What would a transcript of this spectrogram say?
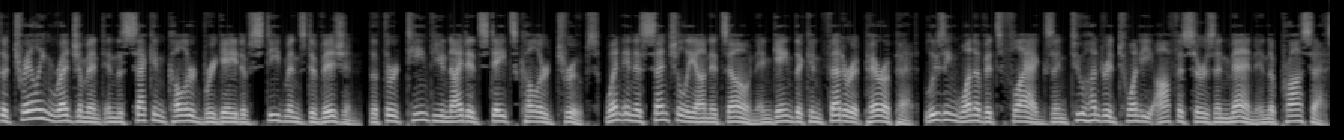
The trailing regiment in the 2nd Colored Brigade of Steedman's Division, the 13th United States Colored Troops, went in essentially on its own and gained the Confederate parapet, losing one of its flags and 220 officers and men in the process,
